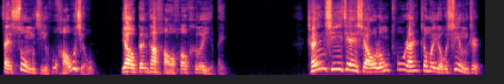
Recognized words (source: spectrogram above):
再送几壶好酒，要跟他好好喝一杯。陈七见小龙突然这么有兴致，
